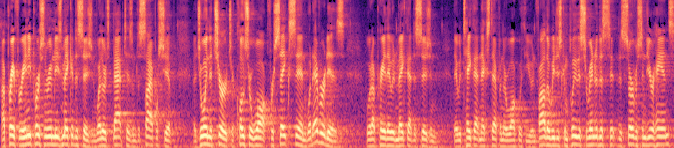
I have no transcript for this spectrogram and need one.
I pray for any person in the room needs to make a decision, whether it's baptism, discipleship, join the church, a closer walk, forsake sin, whatever it is. Lord, I pray they would make that decision they would take that next step in their walk with you. And Father, we just completely surrender this, this service into your hands.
